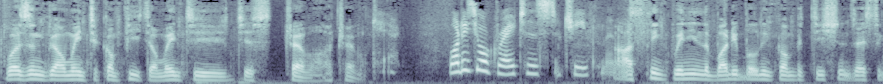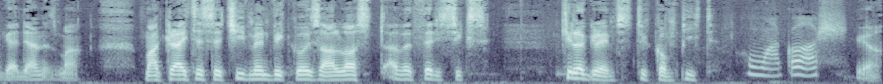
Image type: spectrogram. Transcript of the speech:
It wasn't I went to compete. I went to just travel. I traveled. Okay. What is your greatest achievement? I think winning the bodybuilding competitions has to go down as my my greatest achievement because I lost over 36 kilograms to compete. oh my gosh! Yeah.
